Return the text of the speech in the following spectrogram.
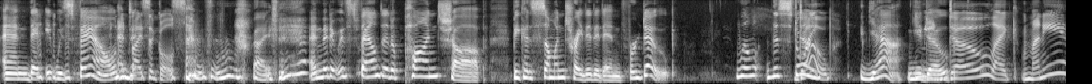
And that it was found. and bicycles. right. And that it was found at a pawn shop because someone traded it in for dope. Well, the story. Dope. Yeah, you, You dope. dough, like money?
